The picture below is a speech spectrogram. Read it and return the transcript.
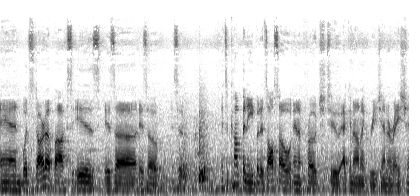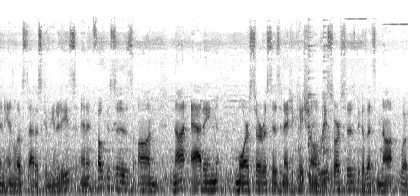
and what Startup Box is is a is a it's a it's a company, but it's also an approach to economic regeneration in low status communities, and it focuses on not adding more services and educational resources because that's not what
